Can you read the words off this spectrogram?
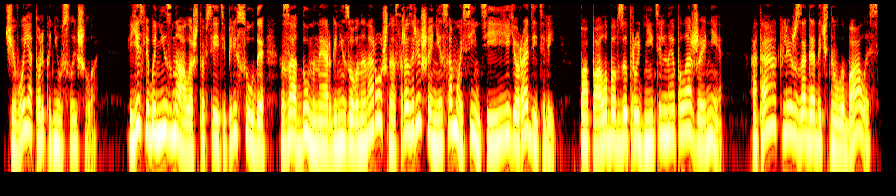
Чего я только не услышала. Если бы не знала, что все эти пересуды задуманы и организованы нарочно с разрешения самой Синтии и ее родителей, попала бы в затруднительное положение. А так лишь загадочно улыбалась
